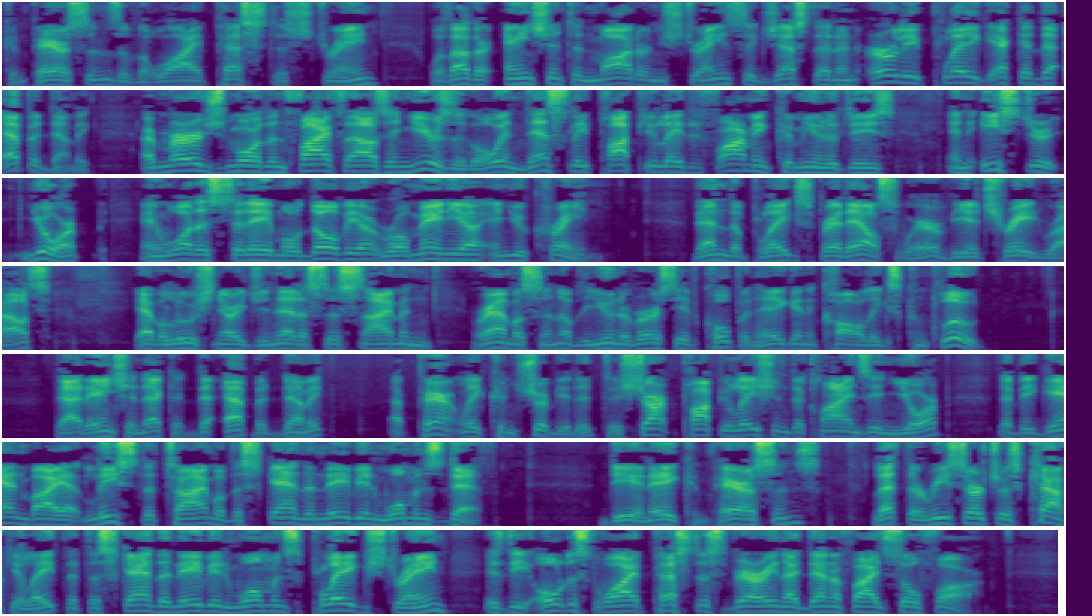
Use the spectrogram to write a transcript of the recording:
Comparisons of the Y. pestis strain with other ancient and modern strains suggest that an early plague epidemic emerged more than 5,000 years ago in densely populated farming communities in Eastern Europe and what is today Moldova, Romania, and Ukraine. Then the plague spread elsewhere via trade routes. Evolutionary geneticist Simon Rasmussen of the University of Copenhagen and colleagues conclude that ancient epidemic apparently contributed to sharp population declines in Europe that began by at least the time of the Scandinavian woman's death. DNA comparisons let the researchers calculate that the Scandinavian woman's plague strain is the oldest Y. pestis variant identified so far.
